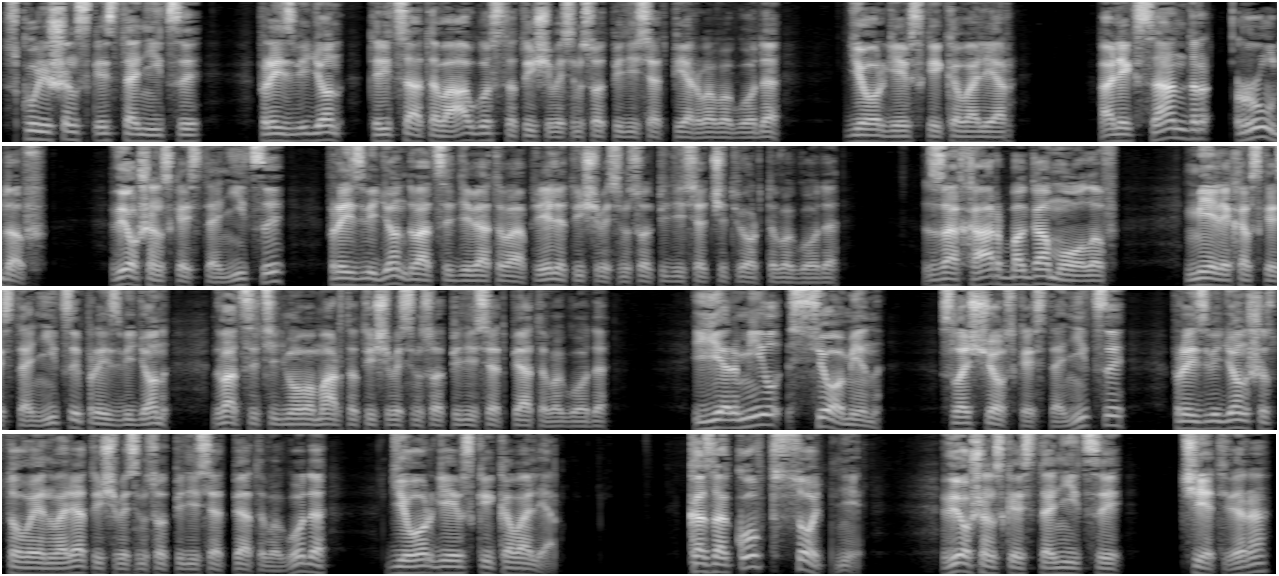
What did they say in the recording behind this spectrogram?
Скуришинской станицы, произведен 30 августа 1851 года, Георгиевский кавалер. Александр Рудов, Вешенской станицы, произведен 29 апреля 1854 года. Захар Богомолов, Мелеховской станицы, произведен 27 марта 1855 года. Ермил Семин, Слащевской станицы, произведен 6 января 1855 года, Георгиевский кавалер. Казаков в сотне, Вешенской станицы четверо,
